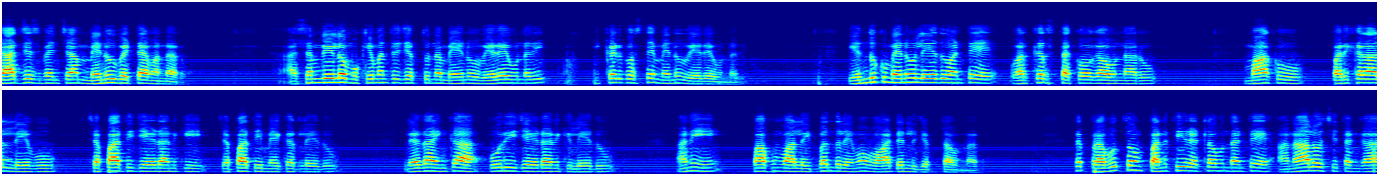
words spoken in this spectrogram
ఛార్జెస్ పెంచాం మెనూ పెట్టామన్నారు. అసెంబ్లీలో ముఖ్యమంత్రి చెప్తున్న మెనూ వేరే ఉన్నది ఇక్కడికి వస్తే మెనూ వేరే ఉన్నది. ఎందుకు మెనూ లేదు అంటే వర్కర్స్ తక్కువగా ఉన్నారు మాకు పరికరాలు లేవు చపాతీ చేయడానికి చపాతీ మేకర్ లేదు లేదా ఇంకా పూరీ చేయడానికి లేదు అని పాపం వాళ్ళ ఇబ్బందులేమో వార్డెన్లు చెప్తా ఉన్నారు. అంటే ప్రభుత్వం పనితీరు ఎట్లా ఉందంటే అనాలోచితంగా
